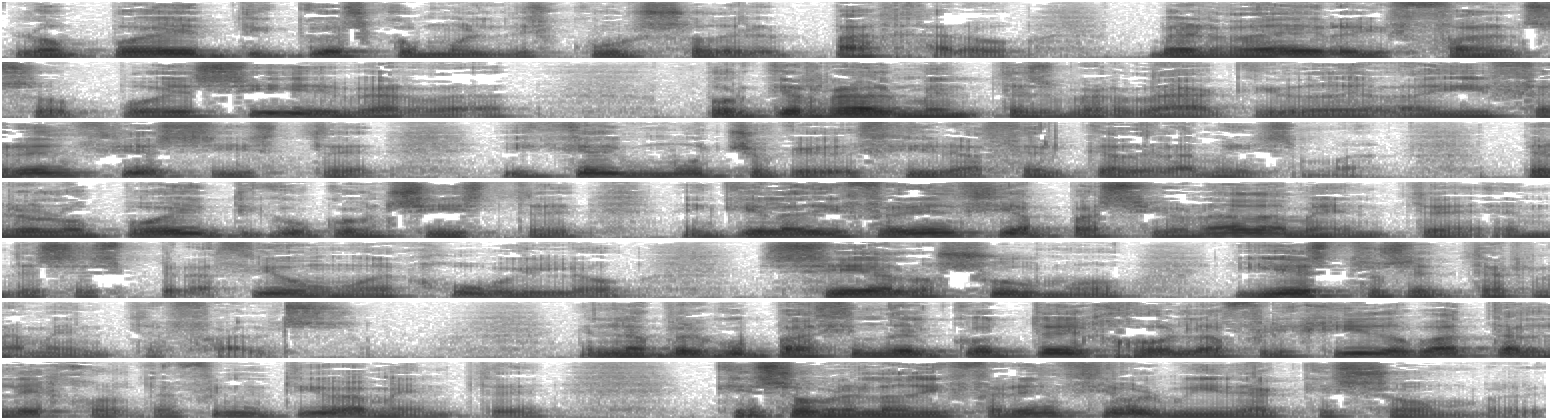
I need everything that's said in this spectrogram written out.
Lo poético es como el discurso del pájaro, verdadero y falso, poesía y verdad. porque realmente es verdad que la diferencia existe y que hay mucho que decir acerca de la misma, pero lo poético consiste en que la diferencia apasionadamente, en desesperación o en júbilo, sea lo sumo, y esto es eternamente falso. En la preocupación del cotejo, el afligido va tan lejos definitivamente que sobre la diferencia olvida que es hombre.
